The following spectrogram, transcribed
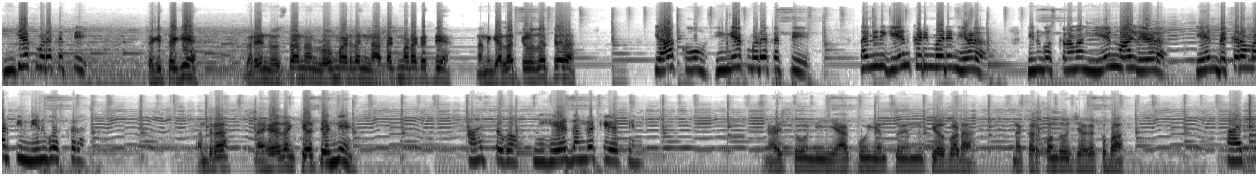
ಹಿಂಗ್ಯಾಕ್ ಮಾಡಾಕತ್ತಿ? ತೆಗಿ ತೆಗಿ. ಬರೇ ನುಸ್ತಾ ನಾನ್ ಲವ್ ಮಾಡಿದಂಗ ನಾಟಕ ಮಾಡಾಕತ್ತಿ. ನನಗೆಲ್ಲ ತಿಳಿದತ್ತೇಳ ಯಾಕೋ? ಹಿಂಗ್ಯಾಕ್ ಮಾಡಾಕತ್ತಿ? ನಾನ್ ನಿನಗ್ ಏನ್ ಕಡಿಮೆ ಮಾಡೀನಿ ಹೇಳ? ನಿನಗೋಸ್ಕರ ನಾನ್ ಏನ್ ಮಾಡ್ಲಿ ಹೇಳ? ಏನ್ ಬೇಕಾರ ಮಾಡ್ತೀನಿ ನಿನಗೋಸ್ಕರ? ಅಂದ್ರ ನಾ ಹೇಳ್ದಂಗ ಕೇಳ್ತೇನಿ ಆಯ್ತು ತಗೋ ನೀ ಹೇಳ್ದಂಗ ಕೇಳ್ತೀನಿ. ಆಯ್ತು ನೀ ಯಾಕು ಎಂತು ಏನು ಕೇಳ್ಬೇಡ. ನಾ ಕರ್ಕೊಂಡು ಜಗಕ್ಕೆ ಬಾ. ಆಯ್ತು.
